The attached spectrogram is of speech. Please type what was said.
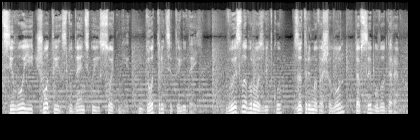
цілої чоти студентської сотні до 30 людей. Вислав розвідку, затримав ешелон, та все було даремно.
